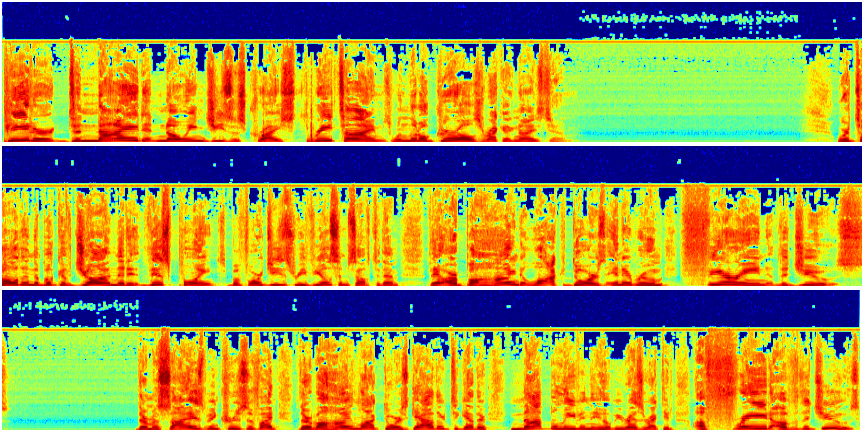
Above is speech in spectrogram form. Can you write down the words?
Peter denied knowing Jesus Christ three times when little girls recognized him. We're told in the book of John that at this point, before Jesus reveals himself to them, they are behind locked doors in a room, fearing the Jews. Their Messiah has been crucified. They're behind locked doors, gathered together, not believing that he'll be resurrected, afraid of the Jews.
